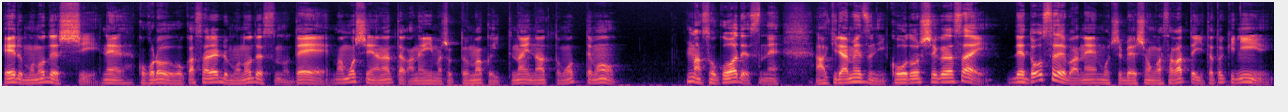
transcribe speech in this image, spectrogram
得るものですし、ね、心を動かされるものですので、まあ、もしあなたがね、今ちょっとうまくいってないなと思っても、まあそこはですね、諦めずに行動してください。で、どうすればね、モチベーションが下がっていった時に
